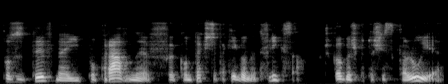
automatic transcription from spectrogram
pozytywne i poprawne w kontekście takiego Netflixa, czy kogoś, kto się skaluje,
